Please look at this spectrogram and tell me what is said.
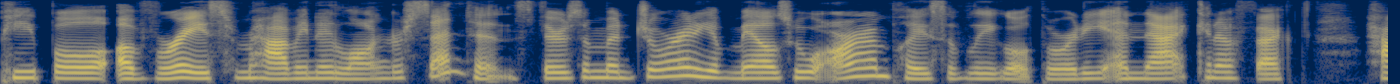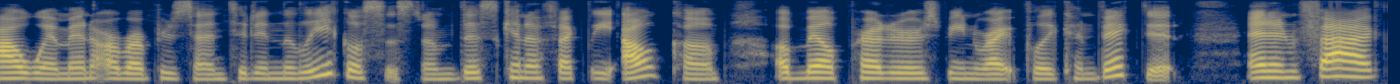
people of race from having a longer sentence. There's a majority of males who are in place of legal authority, and that can affect how women are represented in the legal system. This can affect the outcome of male predators being rightfully convicted. And in fact,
